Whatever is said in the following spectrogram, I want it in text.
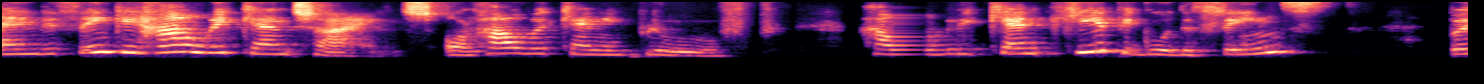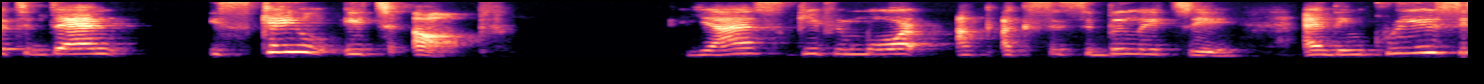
and thinking how we can change or how we can improve, how we can keep good things, but then scale it up yes, give more accessibility and increase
